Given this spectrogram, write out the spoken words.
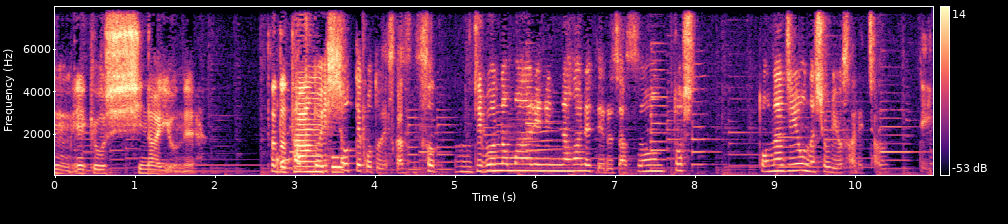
うん、影響しないよね。ただ音単語楽と一緒ってことですか？そ自分の周りに流れてる雑音としと同じような処理をされちゃうっていう。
